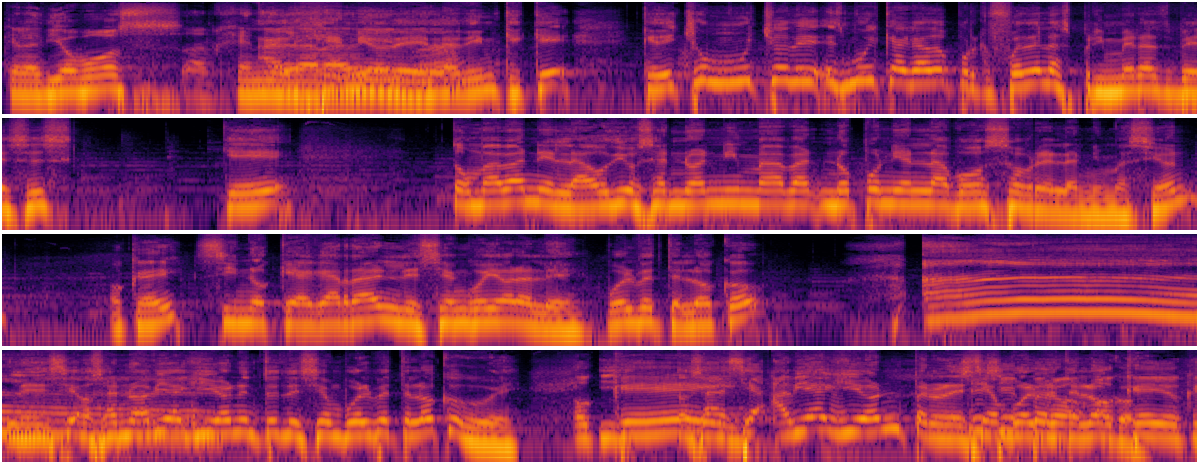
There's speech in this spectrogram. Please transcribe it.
que le dio voz al genio de al Aladdin. genio de ¿no? Aladdin, que, que, que de hecho mucho de, es muy cagado porque fue de las primeras veces que tomaban el audio, o sea, no animaban, no ponían la voz sobre la animación, Ok. sino que agarraban y le decían, güey, órale, vuélvete loco. Ah. Le decía, o sea, no había guion, entonces le decían, vuélvete loco, güey. Ok. Y, o sea, había guion, pero le Sí, decían, sí, vuélvete pero- loco. ok, ok,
